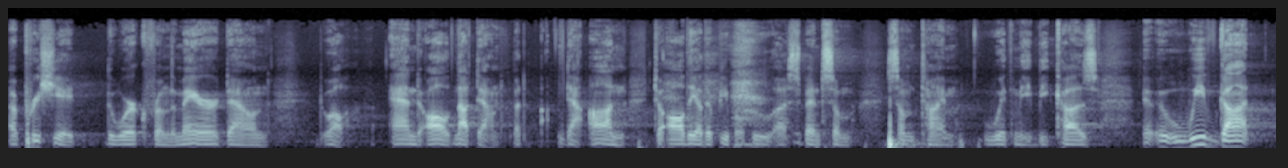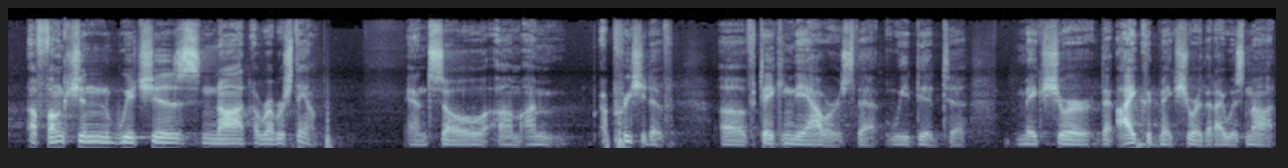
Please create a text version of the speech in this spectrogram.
appreciate the work from the mayor down, well, and all, not down, but down, on to all the other people who uh, spent some, some time with me because uh, we've got a function which is not a rubber stamp. And so um, I'm appreciative of taking the hours that we did to make sure that I could make sure that I was not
